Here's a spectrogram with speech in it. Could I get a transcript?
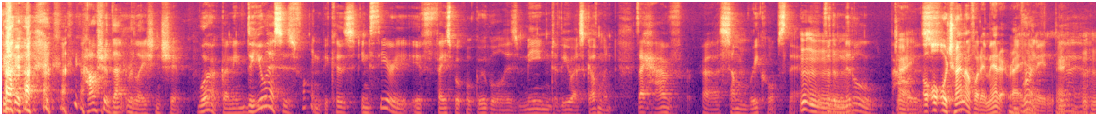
how should that relationship work? I mean, the US is fine because, in theory, if Facebook or Google is mean to the US government, they have uh, some recourse there. Mm, mm, for the mm, middle powers. Or, or, or China for that matter, right? Right. I mean, yeah, right. yeah. Mm-hmm.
